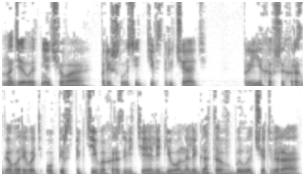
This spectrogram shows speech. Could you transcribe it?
Но делать нечего, Пришлось идти встречать. Приехавших разговаривать о перспективах развития легиона легатов было четверо.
